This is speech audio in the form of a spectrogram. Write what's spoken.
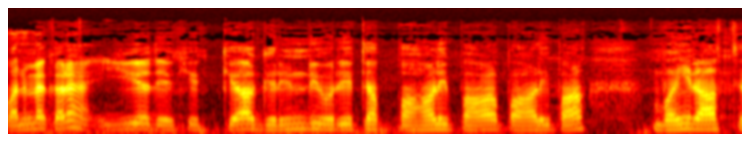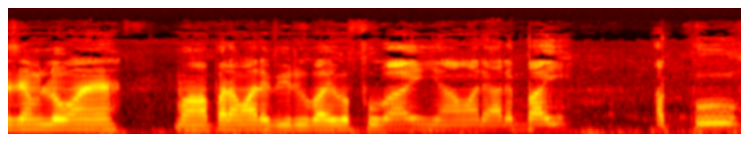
वन में करें? ये देखिए, क्या ग्रीनरी हो रही है, क्या पहाड़ी, पहाड़ पहाड़ी, पहाड़। वहीं रास्ते से हम लोग आए हैं। वहाँ पर हमारे वीरू भाई गप्पू भाई, यहाँ हमारे आरिफ भाई, अप्पू।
